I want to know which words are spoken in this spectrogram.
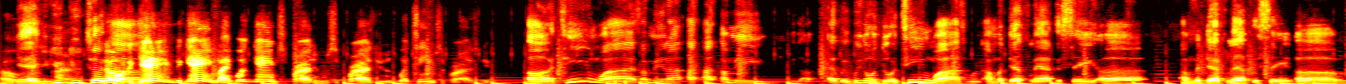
Oh, yeah, you you, you took no uh, the game, the game. Like what game surprised? you? Who surprised you? What team surprised you? Uh, team wise, I mean, I I, I mean, if we're gonna do a team wise, I'm gonna definitely have to say. Uh, I'm gonna definitely have to say. Um,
